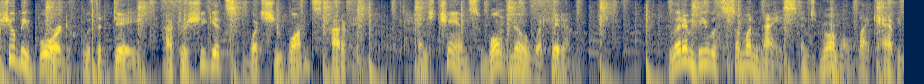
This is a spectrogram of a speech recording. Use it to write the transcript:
She'll be bored with the day after she gets what she wants out of him, and Chance won't know what hit him. Let him be with someone nice and normal like Abby,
